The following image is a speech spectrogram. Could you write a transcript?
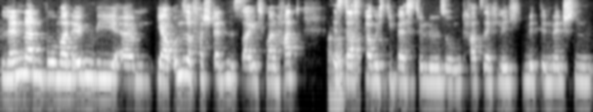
Ländern, wo man irgendwie ähm, ja unser Verständnis, sage ich mal, hat, Aha. ist das, glaube ich, die beste Lösung, tatsächlich mit den Menschen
